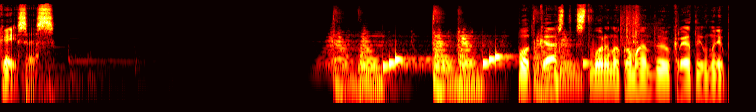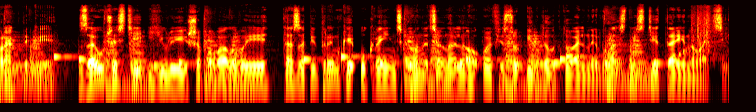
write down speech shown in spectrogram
Cases. Подкаст створено командою креативної практики за участі Юлії Шаповалової та за підтримки Українського національного офісу інтелектуальної власності та інновацій.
